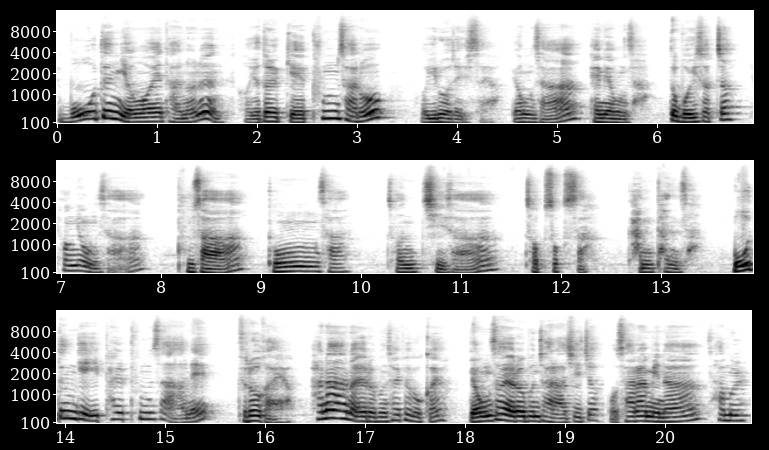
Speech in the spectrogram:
모든 영어의 단어는 8개의 품사로 어, 이루어져 있어요. 명사, 대명사. 또 뭐 있었죠? 형용사, 부사, 동사, 전치사, 접속사, 감탄사. 모든 게 이 팔품사 안에 들어가요. 하나하나 여러분 살펴볼까요? 명사 여러분 잘 아시죠? 뭐 사람이나 사물,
